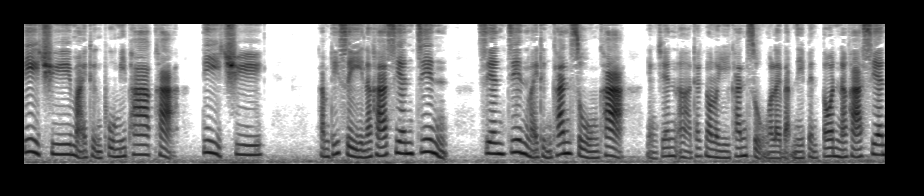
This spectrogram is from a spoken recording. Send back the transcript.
ตี้ชีหมายถึงภูมิภาคค่ะ ตี้ชีคำที่สี่นะคะเซียนจิ้นเซียนจิ้นหมายถึงขั้นสูงค่ะ อย่างเช่นเทคโนโลยีขั้นสูงอะไรแบบนี้เป็นต้นนะคะเซียน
